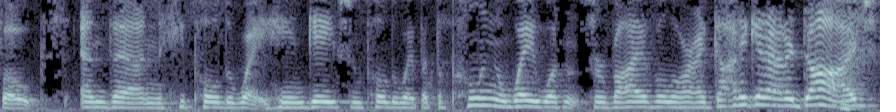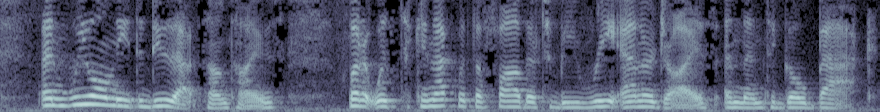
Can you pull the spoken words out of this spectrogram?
folks and then he pulled away. He engaged and pulled away, but the pulling away wasn't survival or I got to get out of Dodge. and we all need to do that sometimes. But it was to connect with the Father, to be re energized, and then to go back.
